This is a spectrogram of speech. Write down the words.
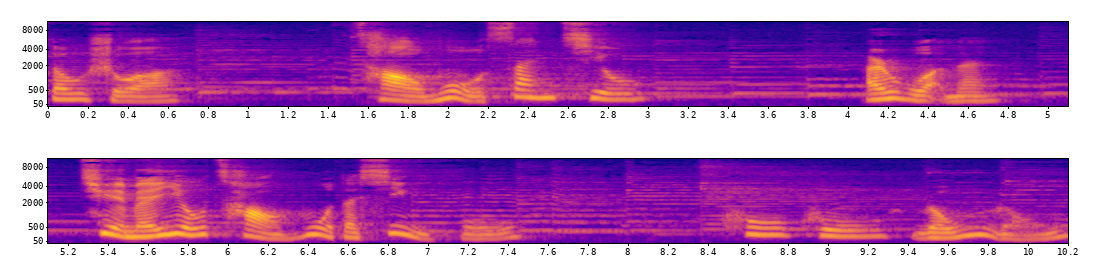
都说草木三秋，而我们却没有草木的幸福，枯枯荣荣。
